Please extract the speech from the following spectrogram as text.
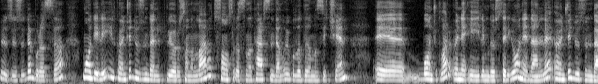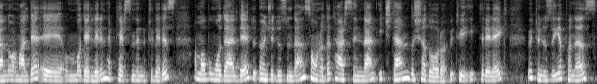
Düz yüzü de burası. Modeli ilk önce düzünden ütülüyoruz hanımlar. Son sırasını tersinden uyguladığımız için e, boncuklar öne eğilim gösteriyor. O nedenle önce düzünden normalde e, modellerin hep tersinden ütüleriz. Ama bu modelde önce düzünden sonra da tersinden içten dışa doğru ütüyü ittirerek ütünüzü yapınız.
